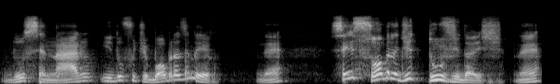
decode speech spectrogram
do cenário e do futebol brasileiro, né? Sem sombra de dúvidas, né?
